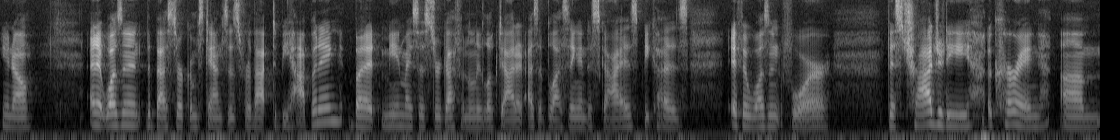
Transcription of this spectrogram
you know? And it wasn't the best circumstances for that to be happening, but me and my sister definitely looked at it as a blessing in disguise because if it wasn't for this tragedy occurring, um,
